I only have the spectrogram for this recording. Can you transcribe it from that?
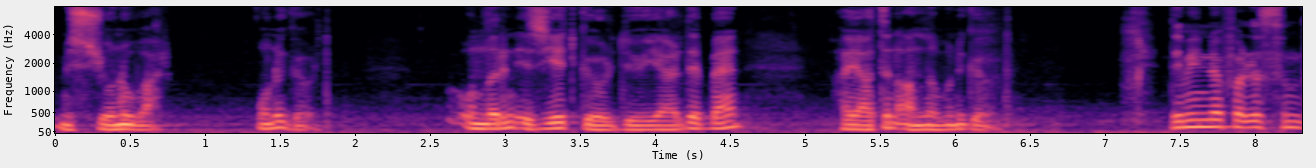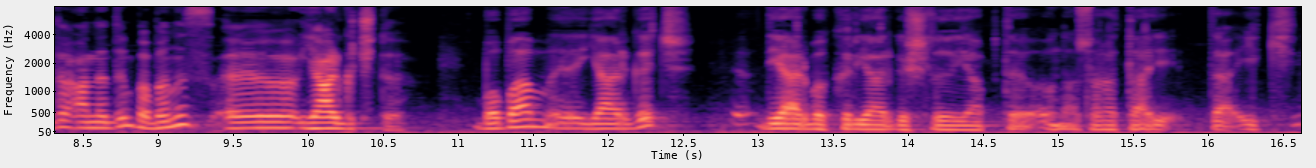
misyonu var. Onu gördüm. Onların eziyet gördüğü yerde ben hayatın anlamını gördüm. Demin laf arasında anladığım babanız e, yargıçtı. Babam e, yargıç, Diyarbakır yargıçlığı yaptı. Ondan sonra Hatay'da ilk e,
